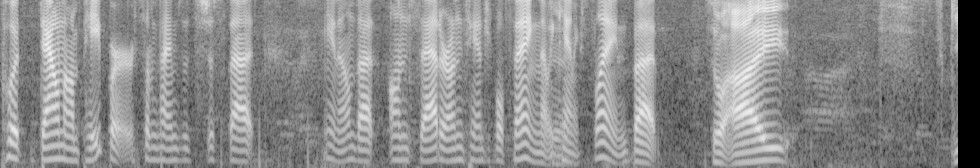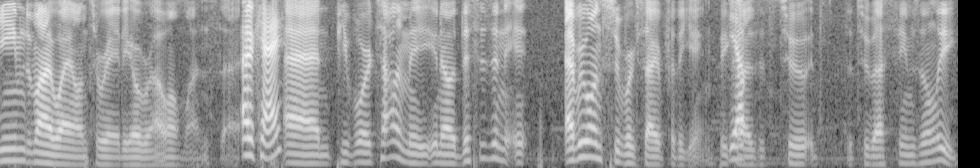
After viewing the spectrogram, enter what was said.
put down on paper. Sometimes it's just that you know that unsaid or untangible thing that we Yeah. can't explain. But So I schemed my way onto Radio Row on Wednesday. okay, and people were telling me, you know, this isn't. It, everyone's super excited for the game because it's two. It's the two best teams in the league.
